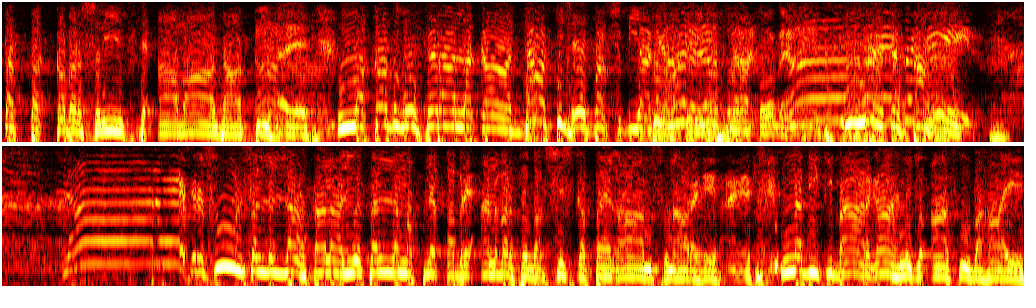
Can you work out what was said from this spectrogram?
تب تک قبر شریف سے آواز آتی ہے۔ لقد فرا لکا جا تجھے بخش دیا گیا ہو گئی۔ میں کہتا ہوں رسول صلی اللہ تعالی علیہ وسلم اپنے قبر انور سے بخشش کا پیغام سنا رہے ہیں۔ نبی کی بارگاہ میں جو آنسو بہائے،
